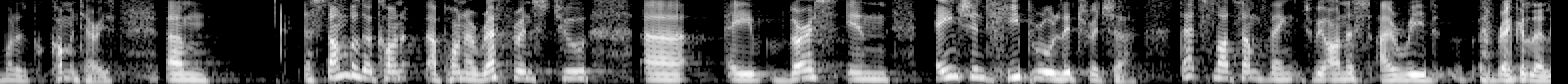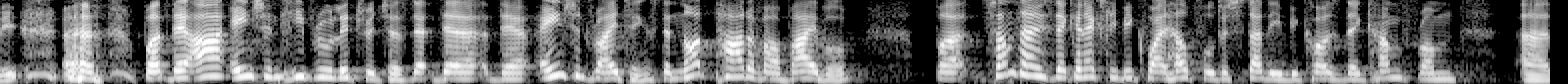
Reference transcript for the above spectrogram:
what is commentaries. Um, stumbled upon, upon a reference to uh, a verse in ancient Hebrew literature. That's not something, to be honest, I read regularly. Uh, but there are ancient Hebrew literatures that they're, they're ancient writings. They're not part of our Bible, but sometimes they can actually be quite helpful to study because they come from uh,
